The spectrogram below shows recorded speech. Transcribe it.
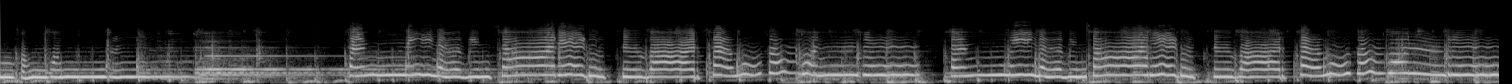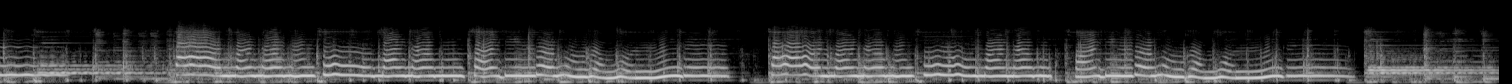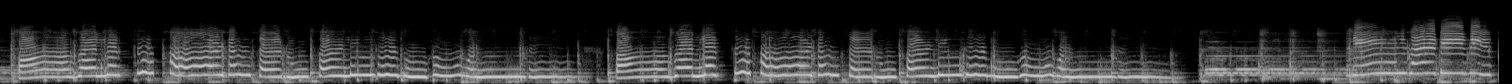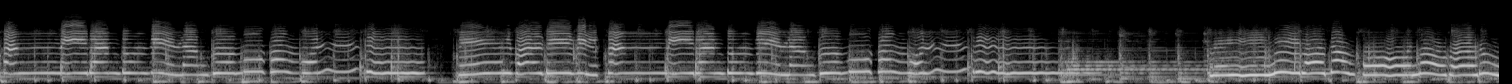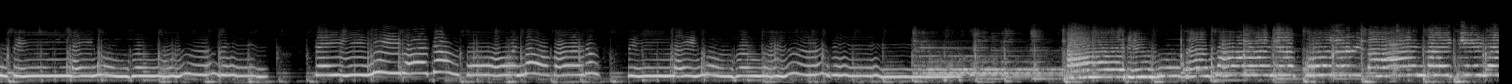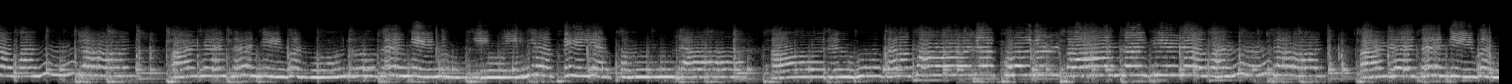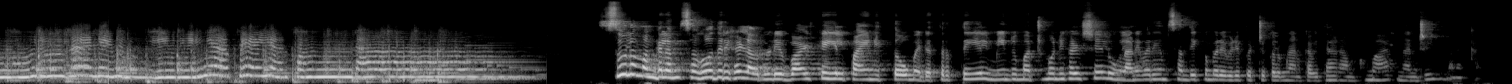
சகோதரிகள் அவர்களுடைய வாழ்க்கையில் பயணித்தோம் என்ற திருப்தியில் மீண்டும் மற்றும் நிகழ்ச்சியில் உங்கள் அனைவரையும் சந்திக்கும்படி விடைபெற்றுக் கொள்ளும் நான் கவிதா ராம்குமார். நன்றி வணக்கம்.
